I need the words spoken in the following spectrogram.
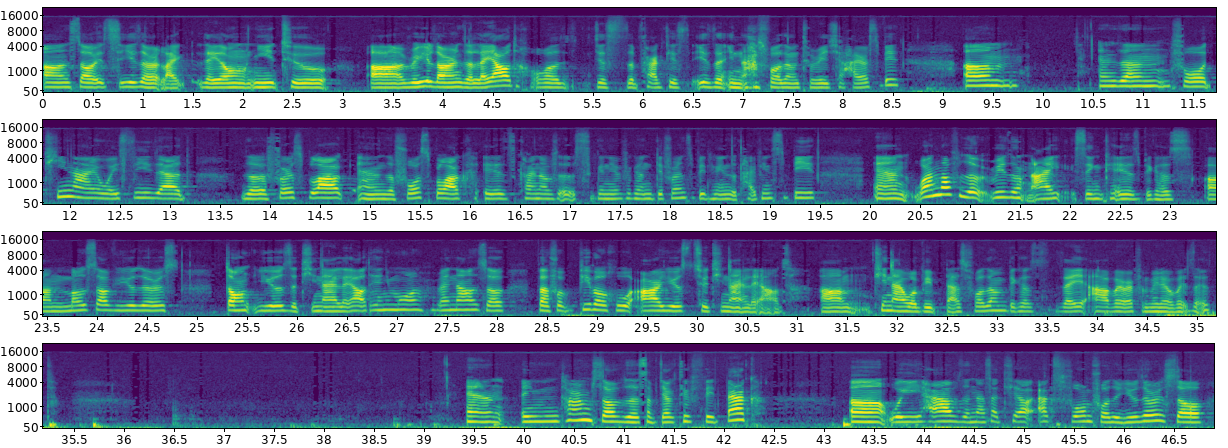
Uh, so it's either like they don't need to uh, relearn the layout or just the practice isn't enough for them to reach a higher speed. Um, and then for T9, we see that the first block and the fourth block is kind of a significant difference between the typing speed. And one of the reasons I think is because um, most of users don't use the T9 layout anymore right now. So, but for people who are used to T9 layout, um, T9 will be best for them because they are very familiar with it. And in terms of the subjective feedback, uh, we have the NASA-TLX form for the user, so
